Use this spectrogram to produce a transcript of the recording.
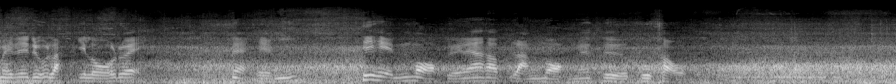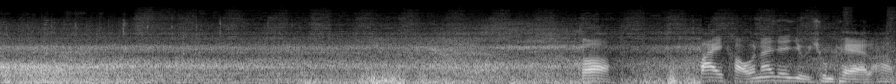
ไม่ได้ดูหลักกิโลด้วยเนี่ยเห็นที่เห็นหมอกอยู่นะครับ หลังหมอกนี่คือภูเขา ก็ปลายเขาน่าจะอยู่ชุมแพแล้วครับ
